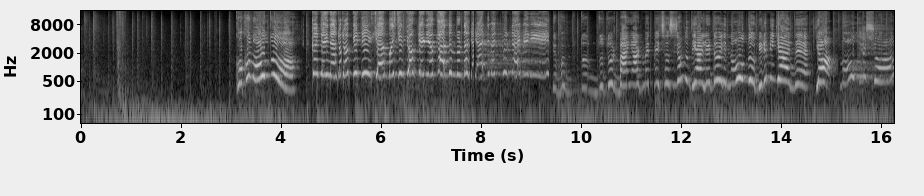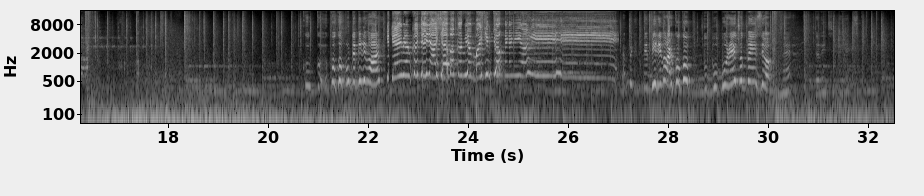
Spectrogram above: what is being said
Koko ne oldu? Katerina çok kötüyüm şu an. Başım çok dönüyor. Kaldım burada. Yardım et kurtar beni. Ya, bu- dur, dur, dur ben yardım etmeye çalışacağım da diğerleri de öyle. Ne oldu? Biri mi geldi? Ya ne oluyor şu an? Koko, Koko burada biri var. Gelmiyorum Katerina biri var Koko. Bu, bu Bora'ya çok benziyor. Ne? Delete, delete.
